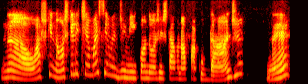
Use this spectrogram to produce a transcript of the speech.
Não, acho que não. Acho que ele tinha mais ciúme de mim quando a gente estava na faculdade, né?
